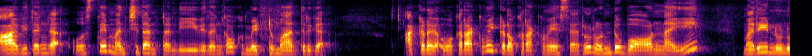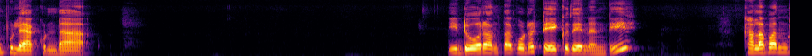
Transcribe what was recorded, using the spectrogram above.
ఆ విధంగా వస్తే మంచిదంటండి. ఈ విధంగా ఒక మెట్టు మాదిరిగా. అక్కడ ఒక రకం ఇక్కడ ఒక రకం వేశారు. రెండు బాగున్నాయి మరీ నునుపు లేకుండా. ఈ డోర్ అంతా కూడా టేకుదేనండి. కలబంద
